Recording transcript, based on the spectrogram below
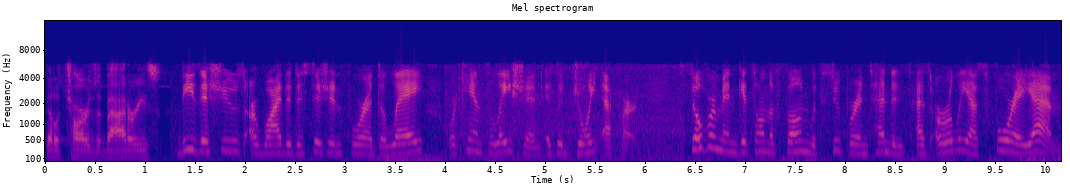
that'll charge the batteries. These issues are why the decision for a delay or cancellation is a joint effort. Silverman gets on the phone with superintendents as early as 4 a.m.,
